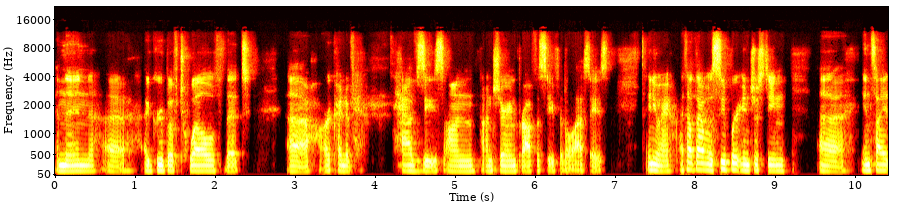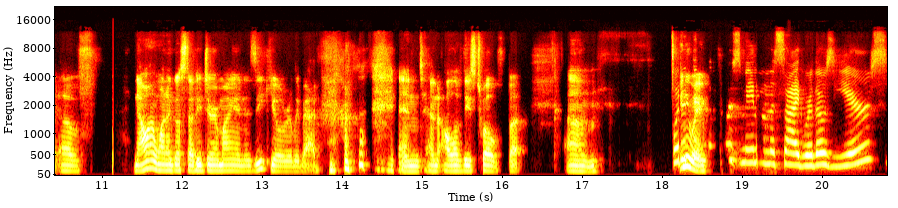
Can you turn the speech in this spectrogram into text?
and then uh, a group of 12 that uh, are kind of halvesies on, on sharing prophecy for the last days. Anyway, I thought that was super interesting uh, insight of now I want to go study Jeremiah and Ezekiel really bad, and and all of these twelve. But um, what anyway, numbers mean on the side? Were those years?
